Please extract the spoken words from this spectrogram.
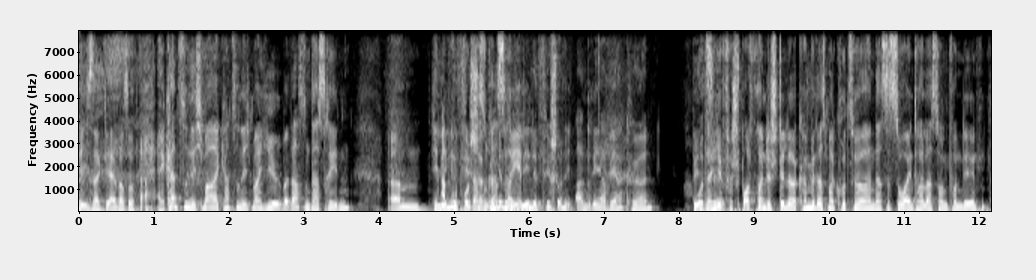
ich sag dir einfach so, ey, kannst du nicht mal, kannst du nicht mal hier über das und das reden? Ähm, Helene Fischer, das und können das wir mal reden. Helene Fischer und Andrea Berg hören? Bitte. Oder hier für Sportfreunde Stiller, können wir das mal kurz hören? Das ist so ein toller Song von denen.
